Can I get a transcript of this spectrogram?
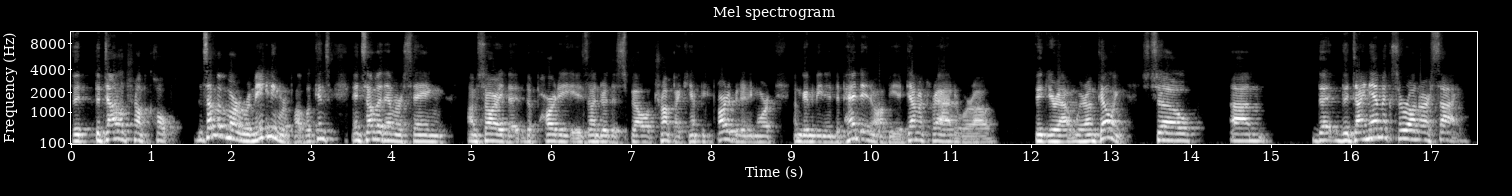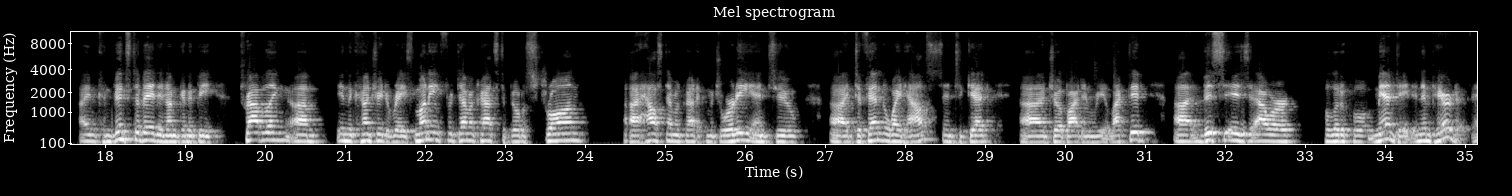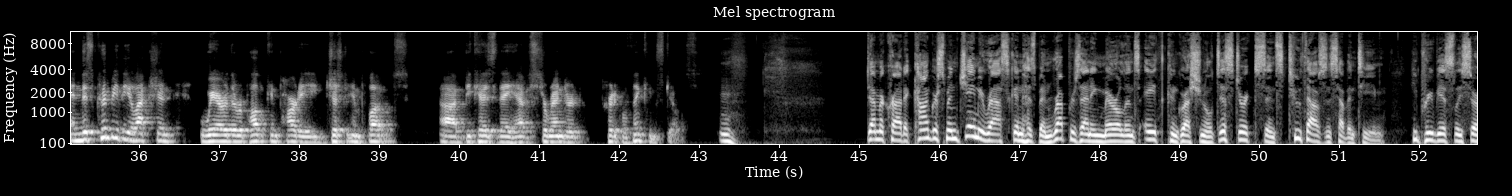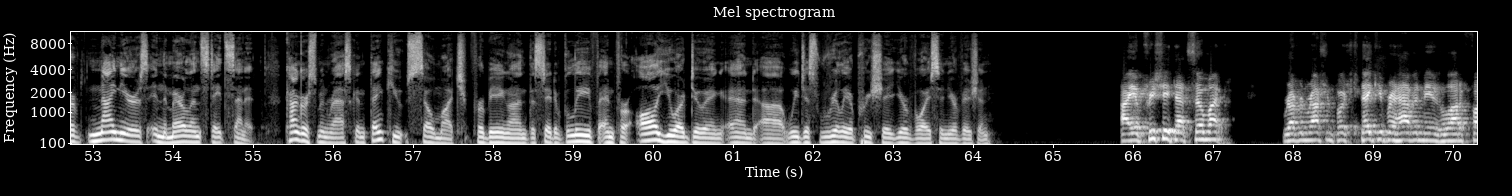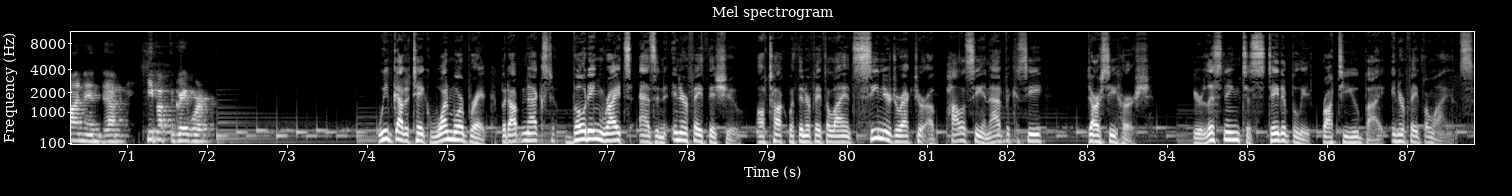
the, the Donald Trump cult. And some of them are remaining Republicans and some of them are saying, I'm sorry that the party is under the spell of Trump. I can't be part of it anymore. I'm going to be an independent or I'll be a Democrat or I'll figure out where I'm going. So um, the the dynamics are on our side. I am convinced of it, and I'm going to be traveling um, in the country to raise money for Democrats to build a strong uh, House Democratic majority and to uh, defend the White House and to get uh, Joe Biden reelected. Uh, this is our political mandate and imperative, and this could be the election where the Republican Party just implodes uh, because they have surrendered critical thinking skills. Mm. Democratic Congressman Jamie Raskin has been representing Maryland's 8th congressional district since 2017. He previously served nine years in the Maryland State Senate. Congressman Raskin, thank you so much for being on The State of Belief and for all you are doing. And uh, we just really appreciate your voice and your vision. I appreciate that so much. Reverend Raushenbush, thank you for having me. It was a lot of fun and um, keep up the great work. We've got to take one more break, but up next, voting rights as an interfaith issue. I'll talk with Interfaith Alliance Senior Director of Policy and Advocacy, Darcy Hirsh. You're listening to State of Belief, brought to you by Interfaith Alliance.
